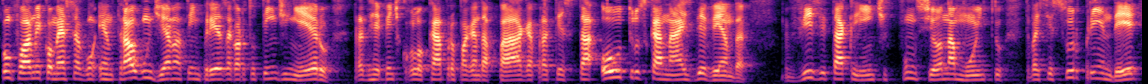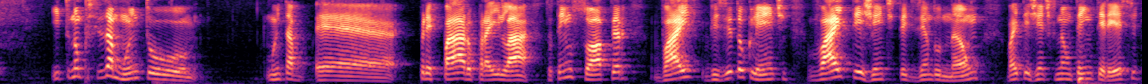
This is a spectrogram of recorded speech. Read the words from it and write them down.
Conforme começa a entrar algum dinheiro na tua empresa, agora tu tem dinheiro para de repente colocar propaganda paga, para testar outros canais de venda. Visitar cliente funciona muito, tu vai se surpreender e tu não precisa muito muita é, preparo para ir lá. Tu tem um software, vai, visita o cliente, vai ter gente te dizendo não, vai ter gente que não tem interesse,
